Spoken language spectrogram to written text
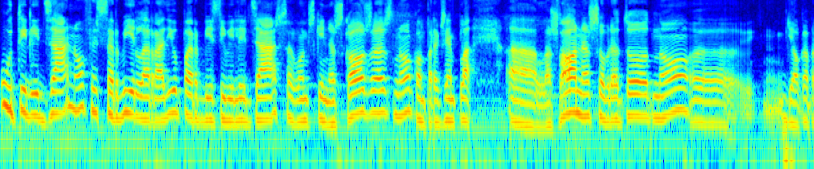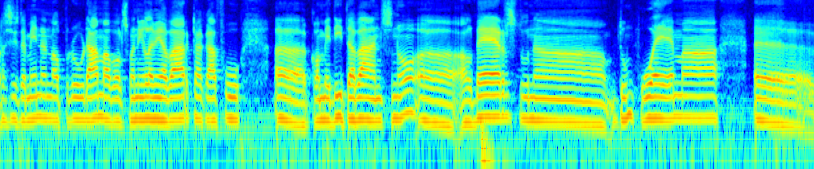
utilitzar, no? fer servir la ràdio per visibilitzar segons quines coses, no? com per exemple eh, les dones sobretot, no? eh, jo que precisament en el programa Vols venir a la meva barca agafo, eh, com he dit abans, no? eh, el vers d'un poema eh,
